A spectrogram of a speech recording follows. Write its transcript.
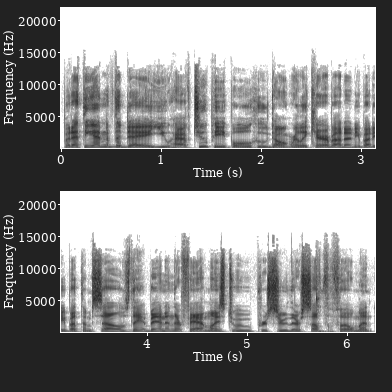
But at the end of the day, you have two people who don't really care about anybody but themselves. They abandon their families to pursue their self fulfillment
